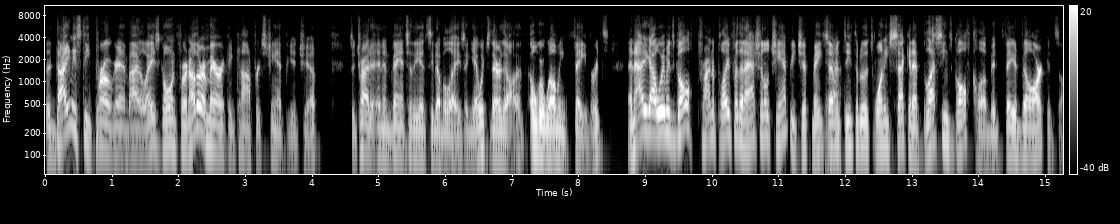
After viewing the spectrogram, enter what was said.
the Dynasty program, by the way, is going for another American Conference championship. to try to an advance of the NCAA's again, which they're the overwhelming favorites. And now you got women's golf trying to play for the national championship May 17th through the 22nd at Blessings Golf Club in Fayetteville, Arkansas.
